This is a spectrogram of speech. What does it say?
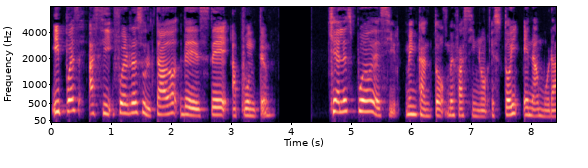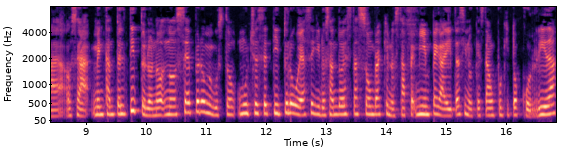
Y pues así fue el resultado de este apunte. ¿Qué les puedo decir? Me encantó, me fascinó, estoy enamorada, o sea, me encantó el título, no, no sé, pero me gustó mucho este título, voy a seguir usando esta sombra que no está bien pegadita, sino que está un poquito corrida,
